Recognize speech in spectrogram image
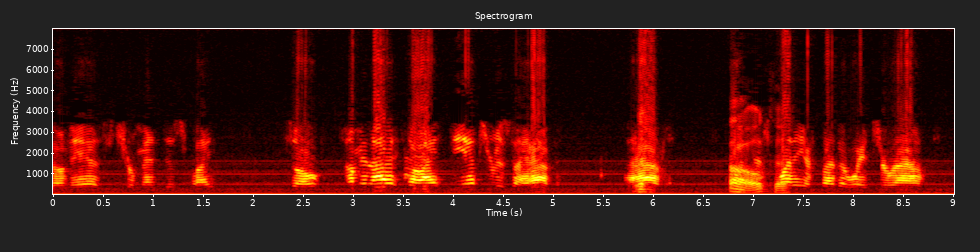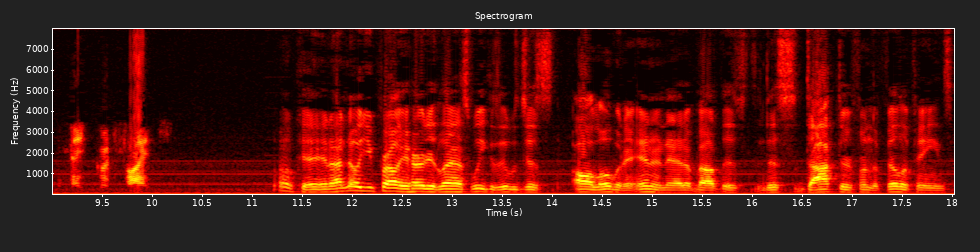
Nonito Donaire is a tremendous fight. So, I mean, I, no, I, the answer is I haven't. I haven't. Oh, okay. There's plenty of featherweights around to make good fights. Okay, and I know you probably heard it last week because it was just all over the internet about this this doctor from the Philippines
